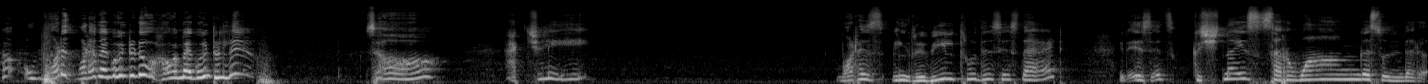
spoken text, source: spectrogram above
Uh, what, is, what am I going to do? How am I going to live? So, actually, what is being revealed through this is that it is it's Krishna is Sarvanga Sundara.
